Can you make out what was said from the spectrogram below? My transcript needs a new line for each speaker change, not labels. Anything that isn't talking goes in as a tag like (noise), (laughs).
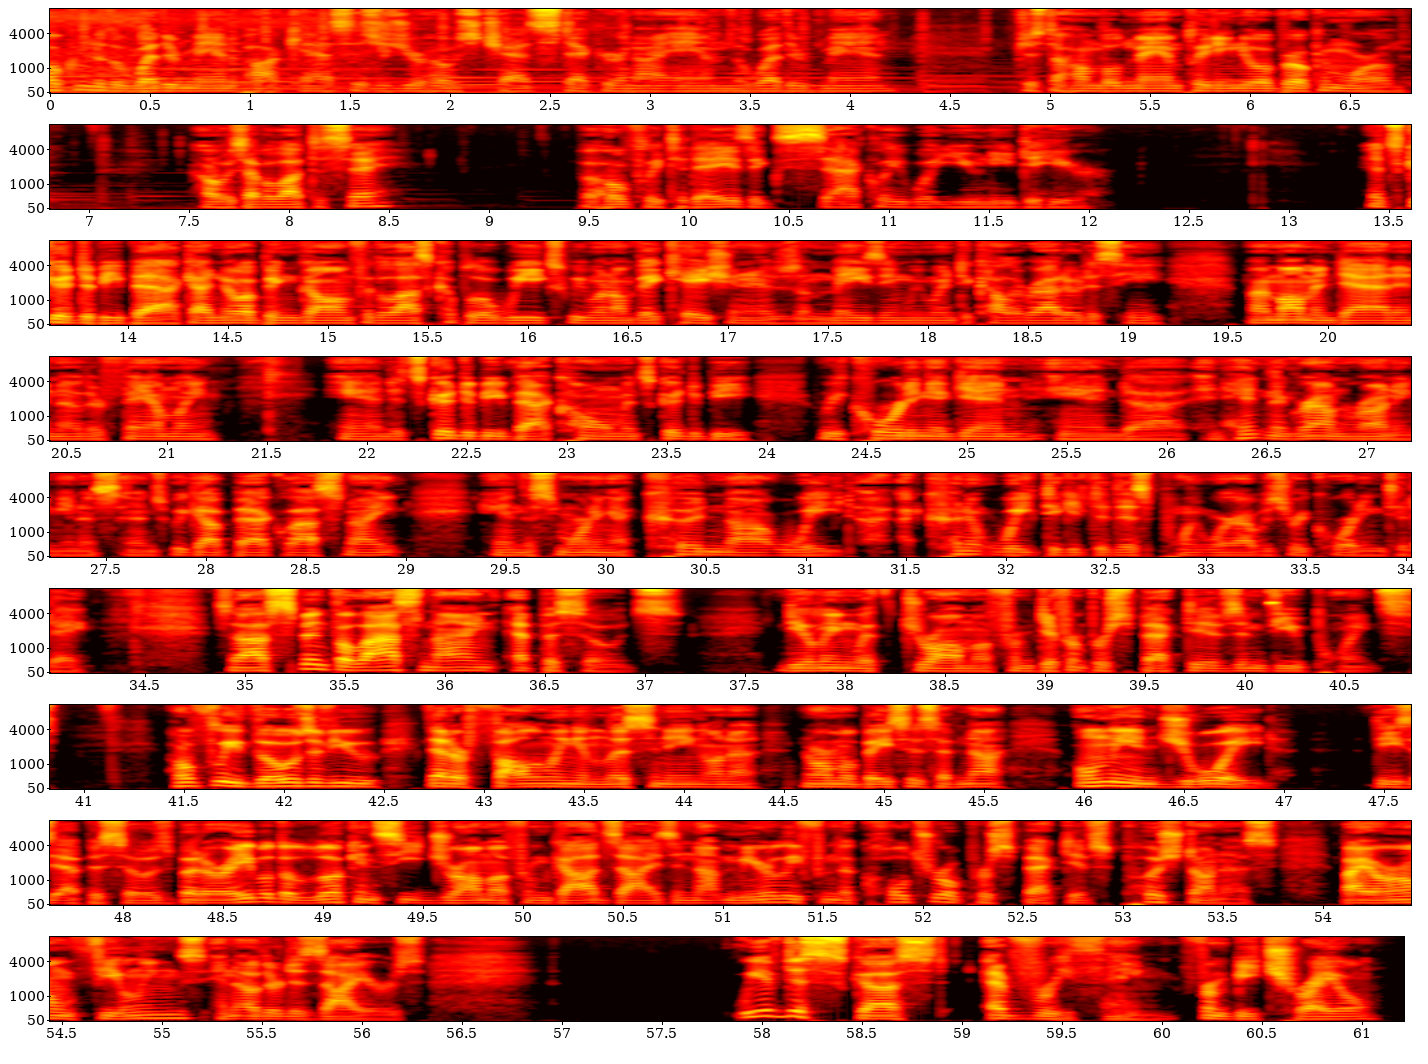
Welcome to the Weathered Man podcast. This is your host, Chad Stecker, and I am the Weathered Man, just a humbled man pleading to a broken world. I always have a lot to say, but hopefully today is exactly what you need to hear. It's good to be back. I know I've been gone for the last couple of weeks. We went on vacation and it was amazing. We went to Colorado to see my mom and dad and other family and it's good to be back home. It's good to be recording again and uh, and hitting the ground running in a sense. We got back last night, and this morning I could not wait. I couldn't wait to get to this point where I was recording today. So I've spent the last nine episodes dealing with drama from different perspectives and viewpoints. Hopefully, those of you that are following and listening on a normal basis have not only enjoyed these episodes, but are able to look and see drama from God's eyes and not merely from the cultural perspectives pushed on us by our own feelings and other desires. We have discussed everything from betrayal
